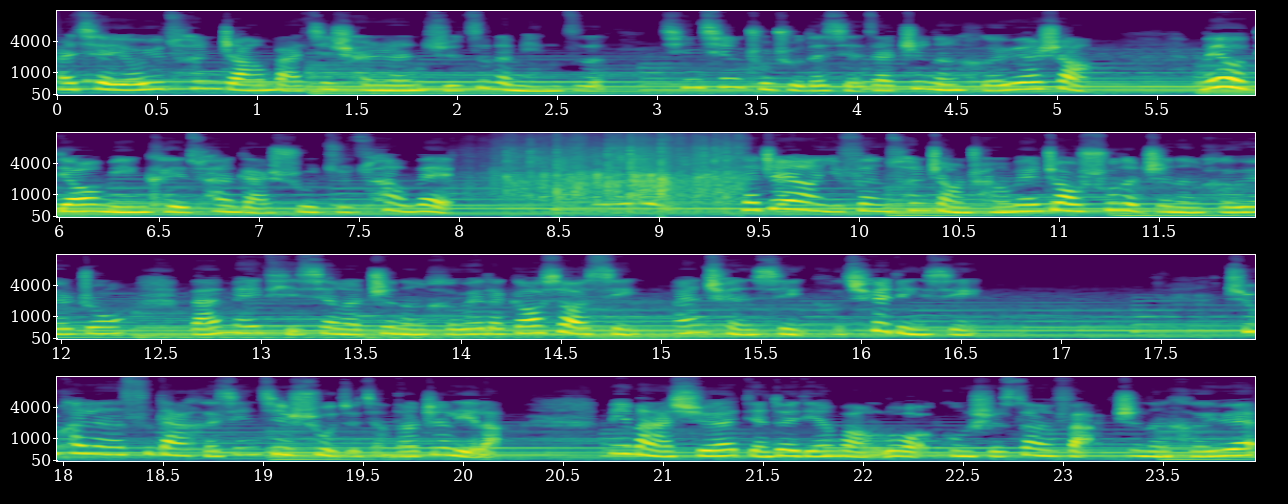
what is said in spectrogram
而且由于村长把继承人橘子的名字清清楚楚地写在智能合约上，没有刁民可以篡改数据、篡位。在这样一份村长传位诏书的智能合约中，完美体现了智能合约的高效性、安全性和确定性。区块链的四大核心技术就讲到这里了：密码学、点对点网络、共识算法、智能合约，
